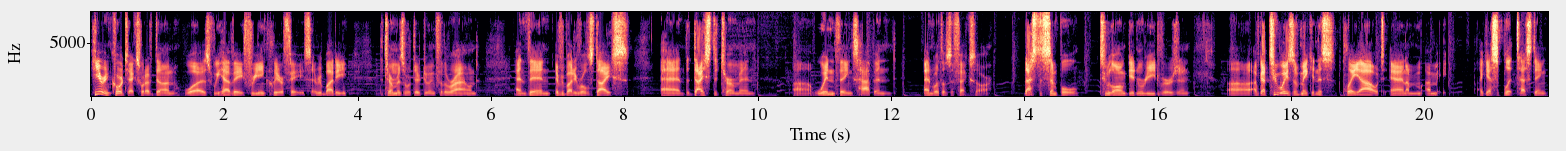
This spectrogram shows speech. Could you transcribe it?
Here in Cortex, what I've done was we have a free and clear phase. Everybody determines what they're doing for the round, and then everybody rolls dice, and the dice determine uh, when things happened and what those effects are. That's the simple too long didn't read version. Uh, I've got two ways of making this play out, and I'm, I'm, I guess, split testing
